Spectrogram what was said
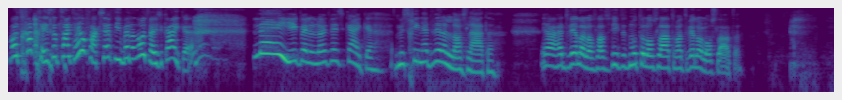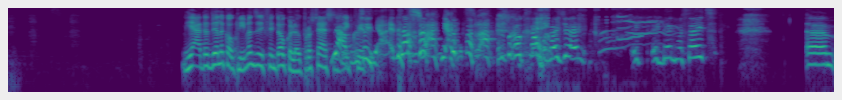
maar het grappige is dat zij het heel vaak zegt, je bent er nooit wezen kijken. Nee, ik ben er nooit bezig kijken. Misschien het willen loslaten. Ja, het willen loslaten. Dus niet het moeten loslaten, maar het willen loslaten. Ja, dat wil ik ook niet, want ik vind het ook een leuk proces. Dus Ja, ik precies. Vind, ja, dat is waar. Ja, dat is waar. Dat is toch ook grappig, weet je? En ik, ik denk me steeds... ehm,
